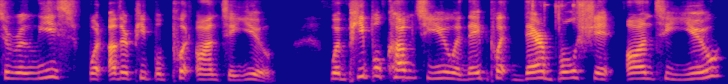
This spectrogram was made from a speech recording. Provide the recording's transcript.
To release what other people put onto you. When people come to you and they put their bullshit onto you,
